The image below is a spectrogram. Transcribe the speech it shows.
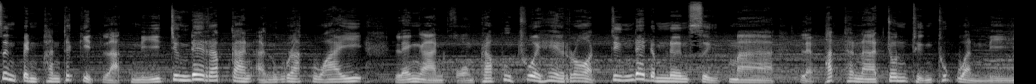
ซึ่งเป็นพันธกิจหลักนี้จึงได้รับการอนุรักษ์ไว้ และงานของพระผู้ช่วยให้รอดจึงได้ดำเนินสืบมา และพัฒนาจนถึงทุกวันนี้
